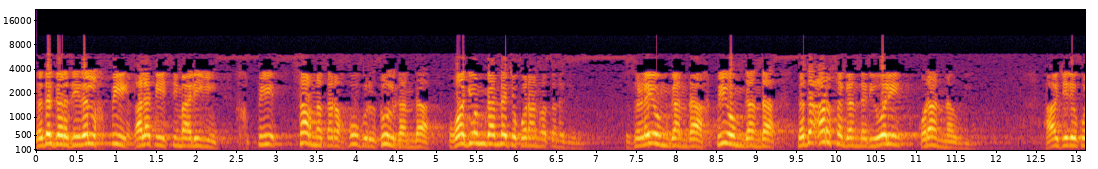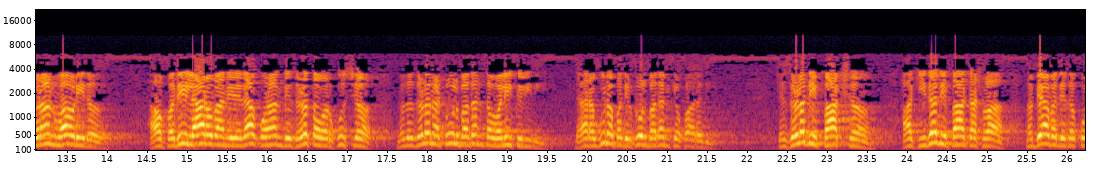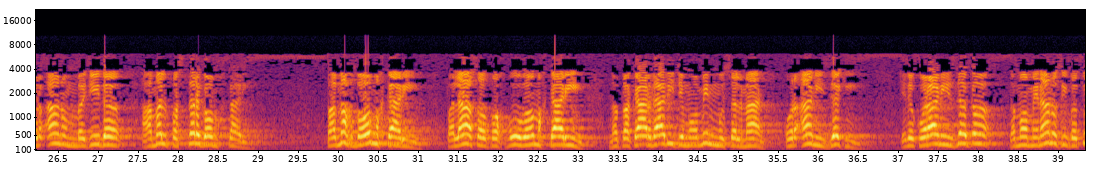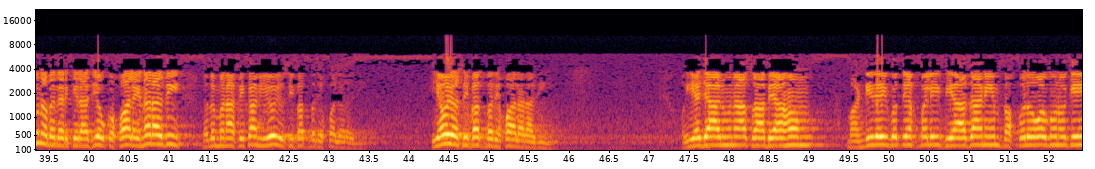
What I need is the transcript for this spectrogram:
د د ګرځیدل خپې غلط استعماليږي خپې سر نه تر خپو پر ټول ګنده وګیوم ګنده چې قران وته نه دی زړیوم ګنده خپېوم ګنده د د ارسه ګنده دی ولی قران نه وی او چې د قران واورید او په دې لارو باندې دا قران د زړه ته ورکوس شو نو د زړه نه ټول بدن ته ولی تللی دي دا رګونه په دې ټول بدن کې خور دي چې زړه دې پاک شو عقیده دې پاک شو نو بیا به د قران مجید عمل پستر ګوم ښکاری په مخ به مخکاری په لاس او په خپو به مخکاری نو په کار دادی چې مؤمن مسلمان قران زکی چې د قران عزت د مؤمنانو صفاتونه به درکې راځي او کخواله نه راځي نو د منافقان یو یو صفات به خواله راځي یو یو صفات به خواله راځي او یجالون اصابعهم منډی دی ګوتې خپلې فی اذانهم په خپل وګونو کې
